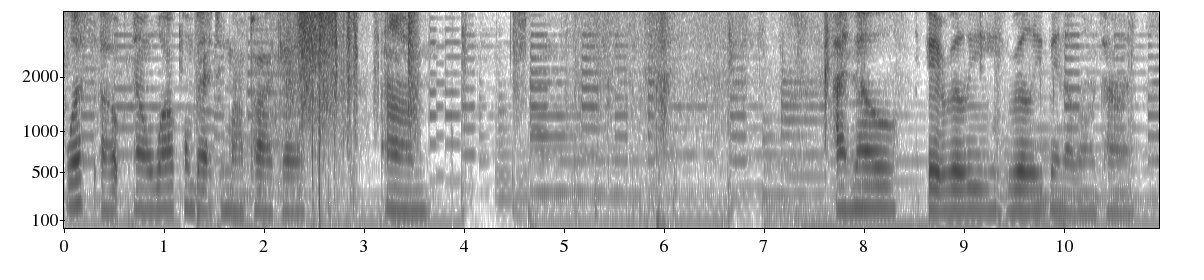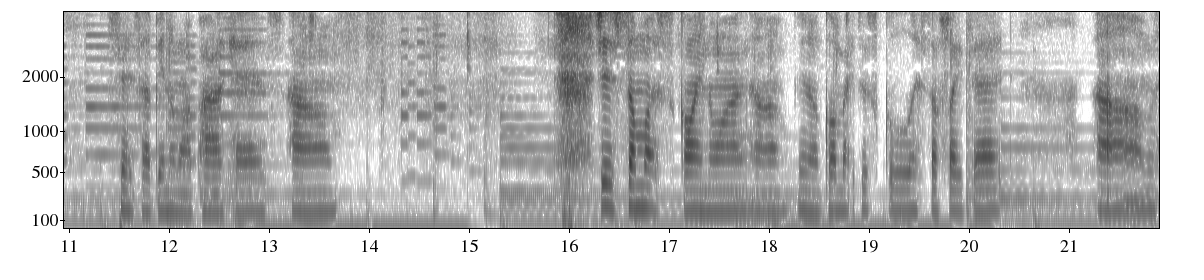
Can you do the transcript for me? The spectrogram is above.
What's up, and welcome back to my podcast. Um, I know it really, really been a long time since I've been on my podcast. Um, just so much going on, um, you know, going back to school and stuff like that, um,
